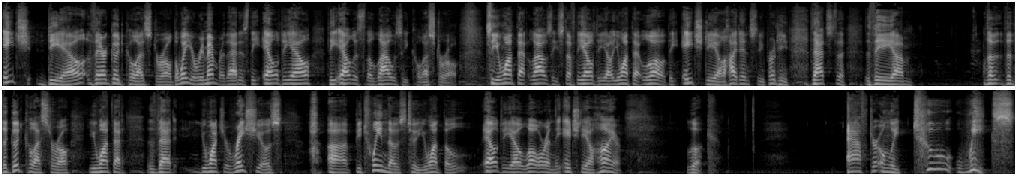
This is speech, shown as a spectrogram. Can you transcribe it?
HDL, their good cholesterol. The way you remember that is the LDL, the L is the lousy cholesterol. So you want that lousy stuff, the LDL, you want that low, the HDL, high density protein. That's the, the, um, the, the, the, good cholesterol, you want that, that you want your ratios uh, between those two. You want the LDL lower and the HDL higher. Look, after only two weeks,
